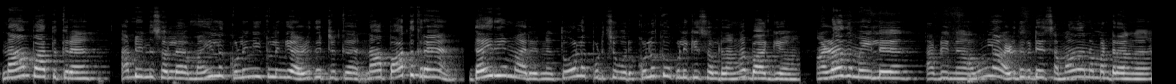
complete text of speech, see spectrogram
நான் பாத்துக்கிறேன். அப்படின்னு சொல்ல மயிலு குலுங்கி குலுங்கி அழுதுட்டு இருக்க நான் பாத்துக்கிறேன். தைரியமா இருன்னு தோலை பிடிச்சி ஒரு குலுக்கு குலுக்கி சொல்றாங்க பாக்கியம் அழாத மயிலு. அப்படின்னு அவங்களும் அழுதுகிட்டே சமாதானம் பண்றாங்க.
